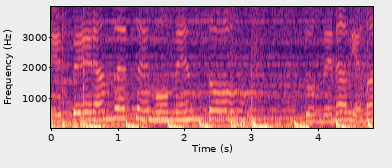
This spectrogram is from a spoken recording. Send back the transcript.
esperando ese momento donde nadie más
